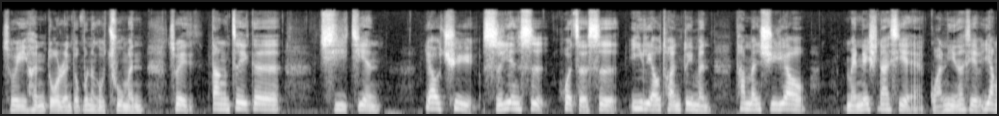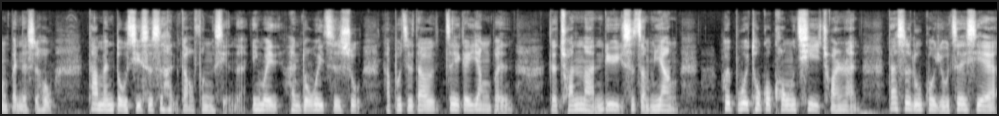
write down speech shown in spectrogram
所以很多人都不能够出门。所以当这个期间要去实验室或者是医疗团队们，他们需要。Manage 那些管理那些样本的时候，他们都其实是很高风险的，因为很多未知数，他不知道这个样本的传染率是怎么样，会不会透过空气传染。但是如果有这些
